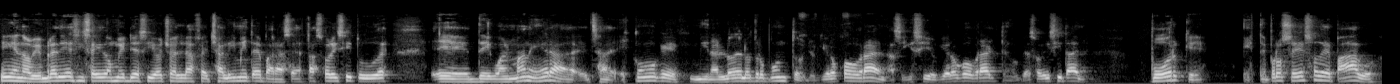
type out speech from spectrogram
Y en noviembre 16 de 2018 es la fecha límite para hacer estas solicitudes. Eh, de igual manera, es como que mirarlo del otro punto. Yo quiero cobrar, así que si yo quiero cobrar, tengo que solicitar. Porque este proceso de pago,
